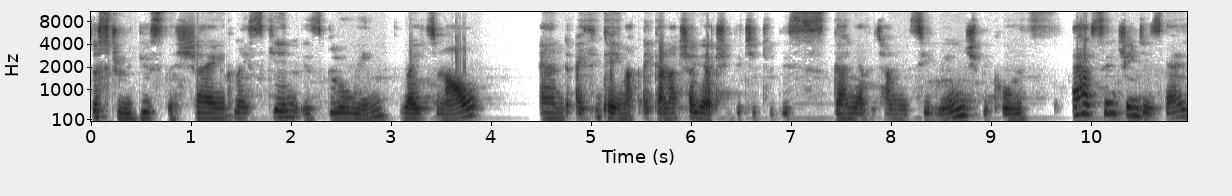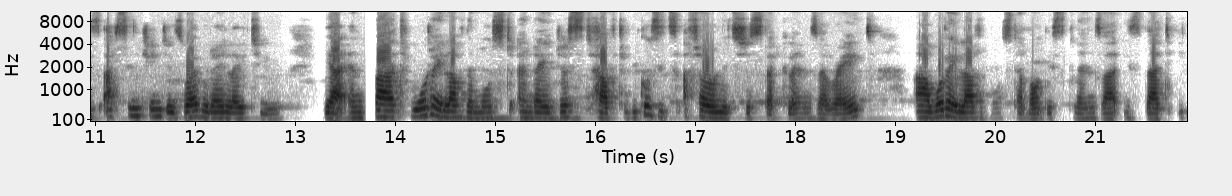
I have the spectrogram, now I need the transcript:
just to reduce the shine. My skin is glowing right now, and I think I, I can actually attribute it to this Garnier Vitamin C range because I have seen changes, guys. I've seen changes. Why would I lie to you? Yeah, and but what I love the most, and I just have to, because it's after all, it's just a cleanser, right? Uh, what I love most about this cleanser is that it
